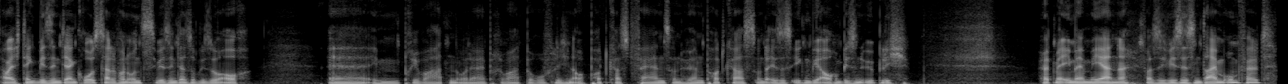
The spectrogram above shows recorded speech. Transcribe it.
Aber ich denke, wir sind ja ein Großteil von uns, wir sind ja sowieso auch äh, im privaten oder privatberuflichen auch Podcast-Fans und hören Podcasts und da ist es irgendwie auch ein bisschen üblich. Hört man immer mehr, ne? Ich weiß nicht, wie ist es in deinem Umfeld?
